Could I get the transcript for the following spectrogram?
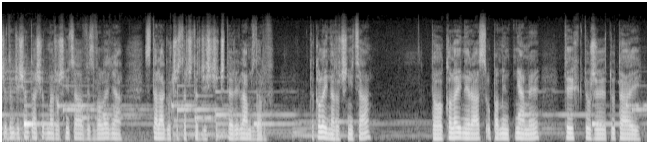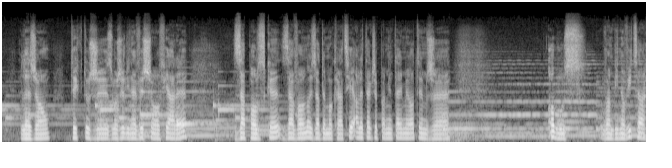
77. rocznica wyzwolenia Stalagu 344 Lambsdorff. To kolejna rocznica. To kolejny raz upamiętniamy tych, którzy tutaj leżą, tych, którzy złożyli najwyższą ofiarę za Polskę, za wolność, za demokrację, ale także pamiętajmy o tym, że obóz w Ambinowicach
